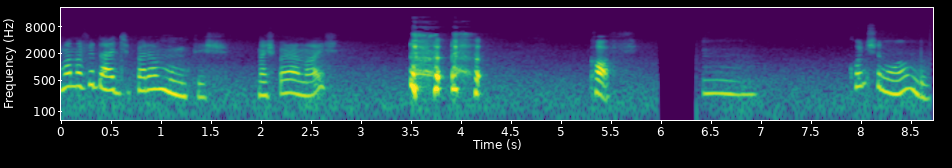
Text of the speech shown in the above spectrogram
uma novidade para muitos, mas para nós Coffee. Hum, continuando,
